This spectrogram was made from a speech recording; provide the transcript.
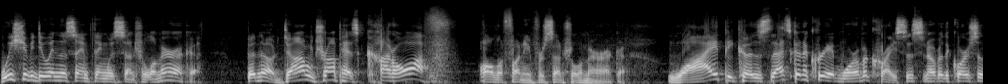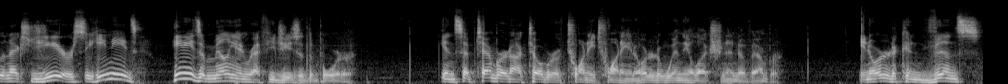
We should be doing the same thing with Central America. But no, Donald Trump has cut off all the funding for Central America. Why? Because that's going to create more of a crisis. And over the course of the next year, see, he needs he needs a million refugees at the border in September and October of 2020 in order to win the election in November. In order to convince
